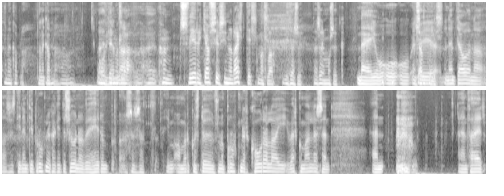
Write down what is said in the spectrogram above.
Þannig kapla þannig kapla ja, Þetta er hérna, náttúrulega, hann sver ekki af sér sína rættir náttúrulega í þessu, þessari músik. Nei og, og, og eins og ég nefndi á þann að ég nefndi brúknir hvað getur sögunar við heyrum sagt, á mörgum stöðum svona brúknir kórala í verkum alveg en, en, en það er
